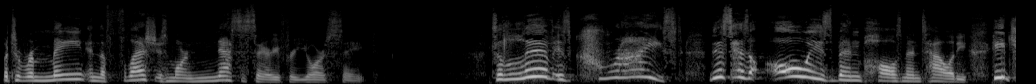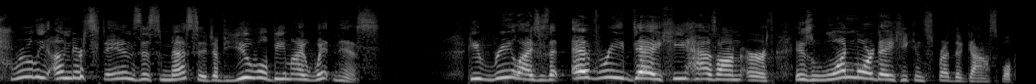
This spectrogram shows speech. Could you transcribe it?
But to remain in the flesh is more necessary for your sake. To live is Christ. This has always been Paul's mentality. He truly understands this message of you will be my witness. He realizes that every day he has on earth is one more day he can spread the gospel.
